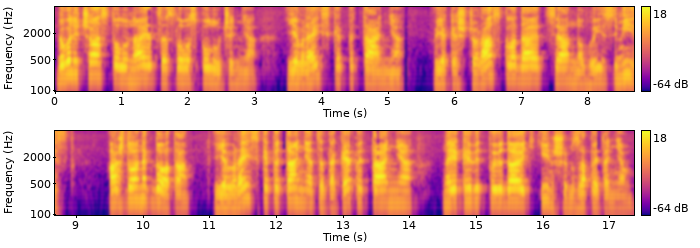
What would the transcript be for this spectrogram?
доволі часто лунає це словосполучення єврейське питання, в яке щораз складається новий зміст. Аж до анекдота. Єврейське питання це таке питання, на яке відповідають іншим запитанням.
